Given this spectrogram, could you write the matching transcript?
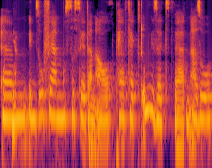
Ähm, ja. Insofern muss das ja dann auch perfekt umgesetzt werden. Also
